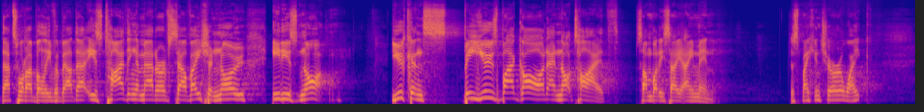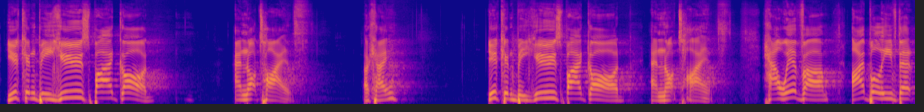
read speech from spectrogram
that's what I believe about that. Is tithing a matter of salvation? No, it is not. You can be used by God and not tithe. Somebody say amen. Just making sure you're awake. You can be used by God and not tithe. Okay? You can be used by God and not tithe. However, I believe that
